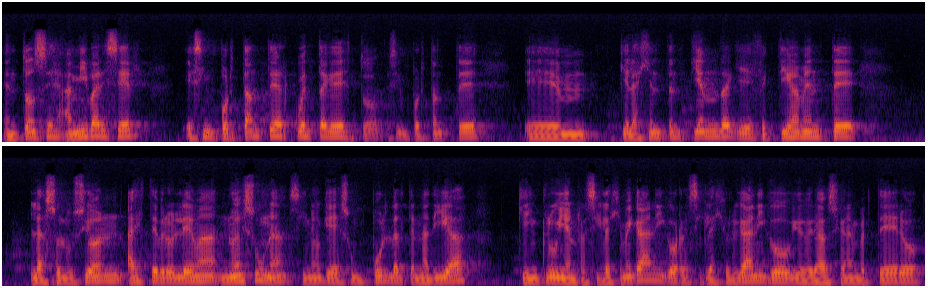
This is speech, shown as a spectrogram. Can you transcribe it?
Entonces, a mi parecer, es importante dar cuenta que de esto, es importante eh, que la gente entienda que efectivamente la solución a este problema no es una, sino que es un pool de alternativas que incluyen reciclaje mecánico, reciclaje orgánico, biodegradación en vertedero,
